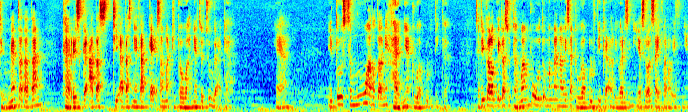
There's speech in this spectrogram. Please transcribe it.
dengan catatan garis ke atas di atasnya kakek sama di bawahnya cucu nggak ada ya. Itu semua totalnya hanya 23 jadi kalau kita sudah mampu untuk menganalisa 23 ahli waris ini ya selesai faraidnya.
